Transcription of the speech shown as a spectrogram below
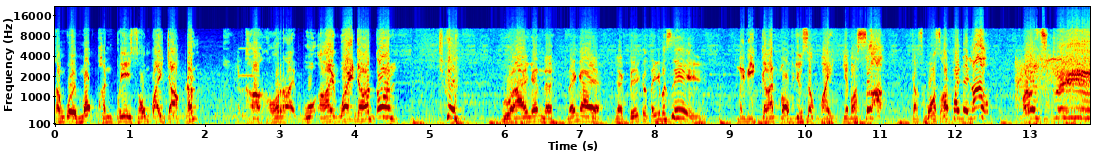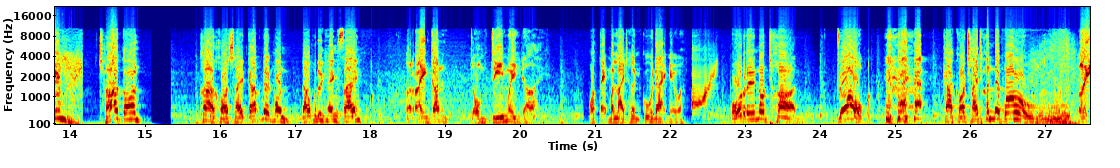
สังเวยม็อบพันปีสองใบจากนั้น ข้าขอไล่บัวอายไว้ดากอนบัวอายงั้นเหรอได้ไงอะอยากตีก็ตีมาสิ ไม่มีการบอกอยู่สักใบอย่ามาซ่ากับสโมสรไปได้แล้วเปิดสตรีมช้าก่อน ข้าขอใช้การ์ดเวทมนต์ดาวพฤกษ์แห่งแสง อะไรกัน โจมตีไม่ได้ ว่าแต่มันไล่เทิร์นกูได้ไงวะ โอเรโนทานดรอ ข้าขอใช้ทันเดอร์โบเฮ้ย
